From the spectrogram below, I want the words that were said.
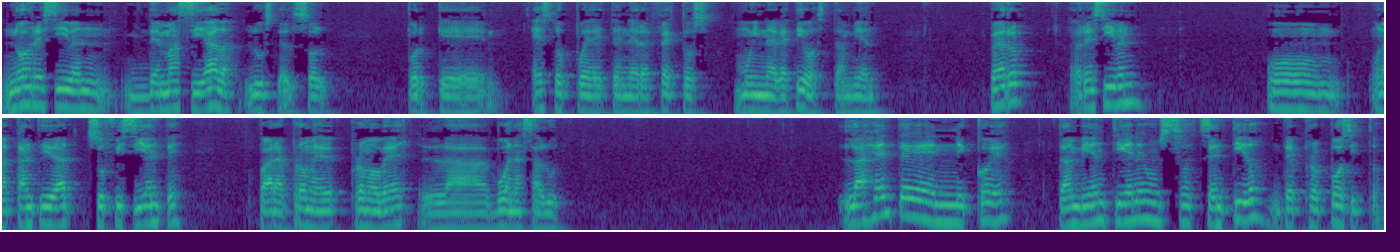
no reciben demasiada luz del sol, porque esto puede tener efectos muy negativos también. Pero reciben una cantidad suficiente para promover la buena salud. La gente en Nicoya también tiene un sentido de propósito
